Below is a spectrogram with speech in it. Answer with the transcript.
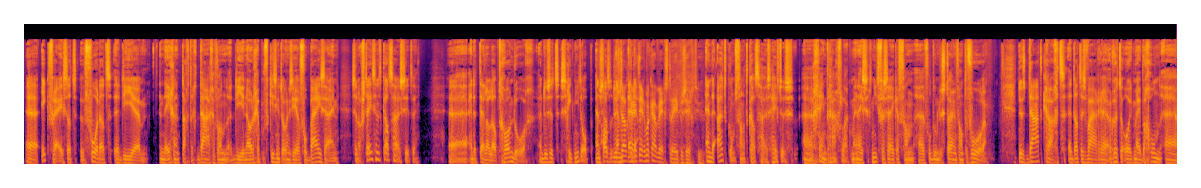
Eh, ik vrees dat voordat eh, die... eh, 89 dagen van, eh, die je nodig hebt om verkiezingen te organiseren voorbij zijn... ze nog steeds in het katshuis zitten. Eh, en de teller loopt gewoon door. En dus het schiet niet op. En Dus dat, als- dus en- dat kan en je de- tegen elkaar wegstrepen, zegt u. en de uitkomst van het katshuis heeft dus eh, geen draagvlak. Men heeft zich niet verzekerd van eh, voldoende steun van tevoren. Dus daadkracht, eh, dat is waar eh, Rutte ooit mee begon. Eh,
